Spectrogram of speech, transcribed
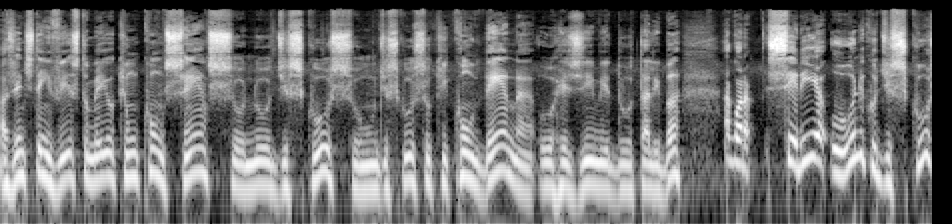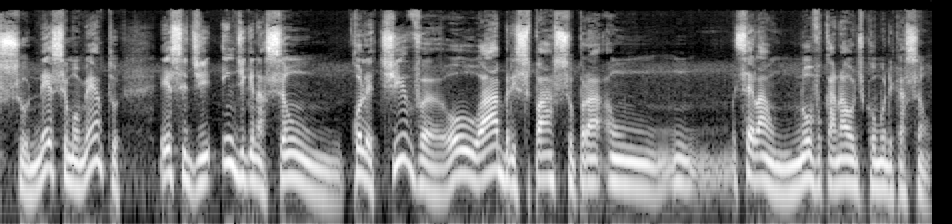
A gente tem visto meio que um consenso no discurso, um discurso que condena o regime do Talibã. Agora, seria o único discurso nesse momento esse de indignação coletiva ou abre espaço para um, um, sei lá, um novo canal de comunicação?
